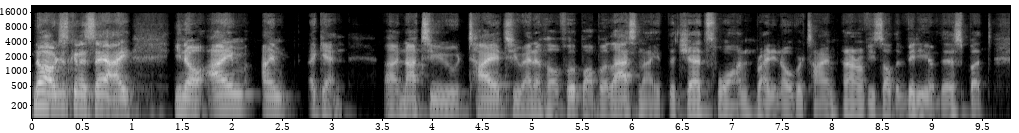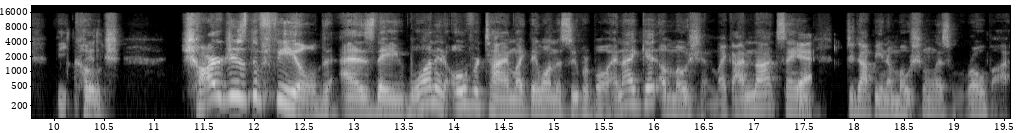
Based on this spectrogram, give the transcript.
No, I was just gonna say I, you know, I'm I'm again. Uh, not to tie it to NFL football, but last night the Jets won right in overtime. I don't know if you saw the video of this, but the coach charges the field as they won in overtime, like they won the Super Bowl. And I get emotion. Like I'm not saying yeah. do not be an emotionless robot,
